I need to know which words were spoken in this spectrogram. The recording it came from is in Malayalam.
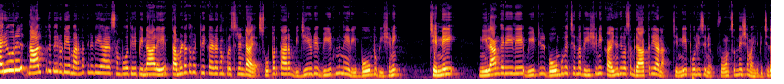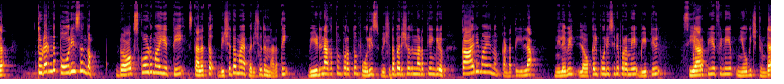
കരൂരിൽ നാൽപ്പത് പേരുടെ മരണത്തിനിടയായ സംഭവത്തിന് പിന്നാലെ തമിഴക വെട്രി കഴകം പ്രസിഡന്റായ സൂപ്പർ താരം വിജയുടെ വീടിന് നേരെ ബോംബ് ഭീഷണി. ചെന്നൈ നീലാങ്കരയിലെ വീട്ടിൽ ബോംബ് വെച്ചെന്ന ഭീഷണി കഴിഞ്ഞ ദിവസം രാത്രിയാണ് ചെന്നൈ പോലീസിന് ഫോൺ സന്ദേശമായി ലഭിച്ചത്. തുടർന്ന് പോലീസ് സംഘം ഡോഗ് സ്ക്വാഡുമായി എത്തി സ്ഥലത്ത് വിശദമായ പരിശോധന നടത്തി. വീടിനകത്തും പുറത്തും പോലീസ് വിശദ പരിശോധന നടത്തിയെങ്കിലും കാര്യമായൊന്നും കണ്ടെത്തിയില്ല. നിലവിൽ ലോക്കൽ പോലീസിന് പുറമെ വീട്ടിൽ സി ആർ പി എഫിനെയും നിയോഗിച്ചിട്ടുണ്ട്.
